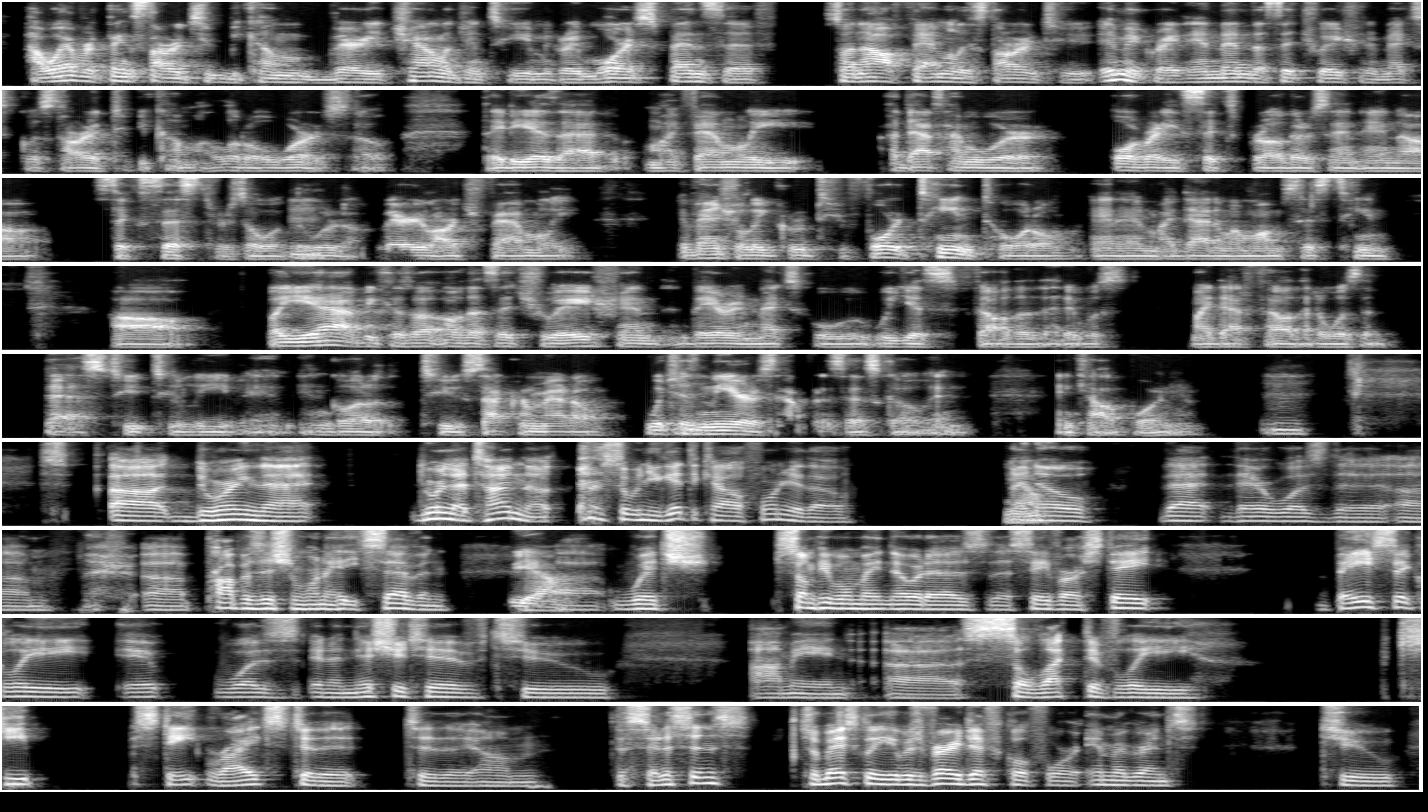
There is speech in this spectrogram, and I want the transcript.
However, things started to become very challenging to immigrate, more expensive. So now families started to immigrate, and then the situation in Mexico started to become a little worse. So the idea is that my family at that time we were already six brothers and and uh, six sisters, so mm. we were a very large family. Eventually grew to fourteen total, and then my dad and my mom sixteen. Uh, but yeah, because of, of the situation there in Mexico, we just felt that, that it was my dad felt that it was the best to to leave and, and go to, to Sacramento, which is mm. near San Francisco in in California. Mm. Uh, during that during that time though, so when you get to California though, yeah. I know that there was the um, uh, Proposition 187, yeah, uh, which some people may know it as the Save Our State. Basically, it was an initiative to, I mean, uh, selectively keep state rights to the to the um the citizens. So basically, it was very difficult for immigrants to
